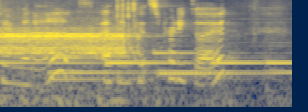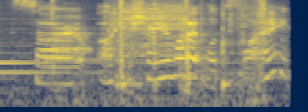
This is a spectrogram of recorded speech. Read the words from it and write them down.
two minutes. I think it's pretty good. So I'll just show you what it looks like.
